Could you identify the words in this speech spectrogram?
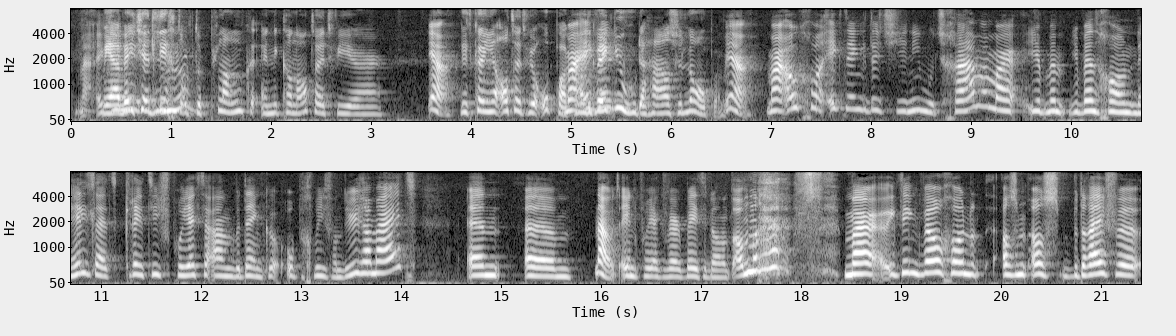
Nou, maar ja, weet je, het ligt Mhm. op de plank en ik kan altijd weer, Ja. dit kan je altijd weer oppakken. Maar want ik ik weet nu hoe de hazen lopen. Ja, maar ook gewoon, ik denk dat je je niet moet schamen, maar je, bent je bent gewoon de hele tijd creatieve projecten aan het bedenken op het gebied van duurzaamheid. En ehm, nou, het ene project werkt beter dan het andere. maar ik denk wel gewoon, als, als bedrijven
